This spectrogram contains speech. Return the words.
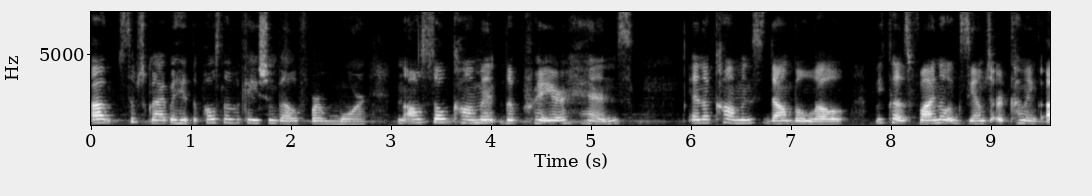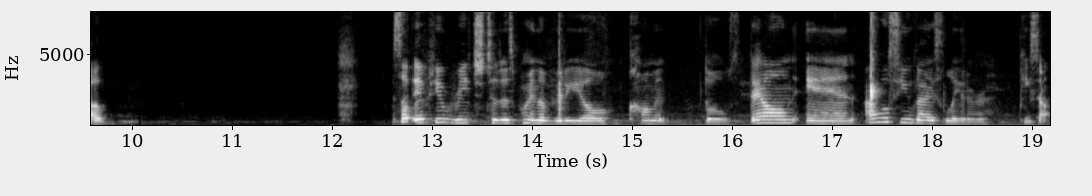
up, subscribe, and hit the post notification bell for more. And also comment the prayer hands in the comments down below because final exams are coming up. So if you reach to this point in the video, comment those down and I will see you guys later. Peace out.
